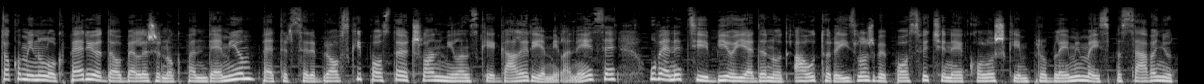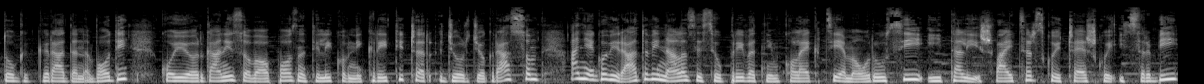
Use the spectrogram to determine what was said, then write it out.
Tokom minulog perioda obeleženog pandemijom, Peter Serebrovski postao je član Milanske galerije Milaneze, u Veneciji bio jedan od autora izložbe posvećene ekološkim problemima i spasavanju tog grada na vodi, koju je organizovao poznati likovni kritičar Đorđo Grasso, a njegovi radovi nalaze se u privatnim kolekcijama u Rusiji, Italiji, Švajcarskoj, Češkoj i Srbiji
